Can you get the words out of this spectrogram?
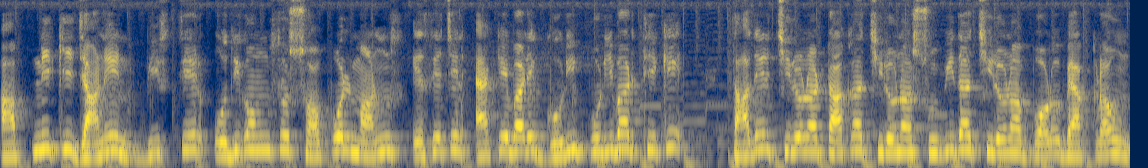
আপনি কি জানেন বিশ্বের অধিকাংশ সফল মানুষ এসেছেন একেবারে গরিব পরিবার থেকে? তাদের ছিল না টাকা, ছিল না সুবিধা, ছিল না বড় ব্যাকগ্রাউন্ড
